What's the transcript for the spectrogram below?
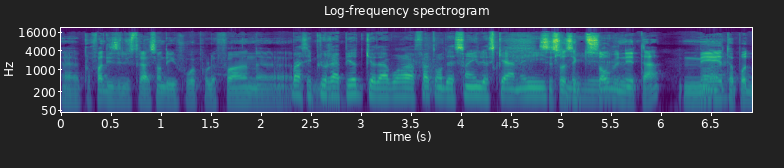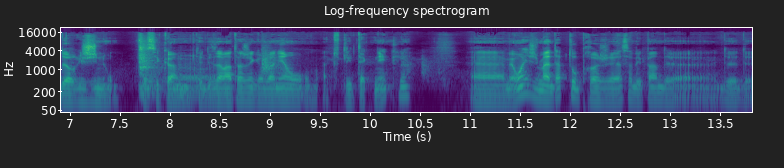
Euh, pour faire des illustrations des fois pour le fun. Euh, ben, c'est plus rapide que d'avoir à faire ton dessin et le scanner. C'est ça, c'est que tu sauves une étape, mais t'as pas d'originaux. C'est comme, t'as des avantages et inconvénients à toutes les techniques. Là. Euh, mais ouais, je m'adapte au projet, ça dépend de, de, de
